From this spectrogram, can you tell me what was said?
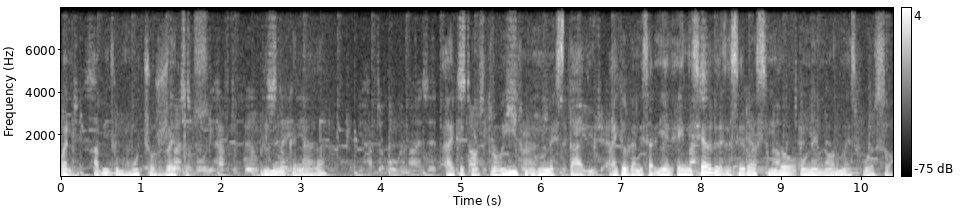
Bueno, ha habido muchos retos. Primero que nada, hay que construir un estadio, hay que organizar. Y iniciar desde cero ha sido un enorme esfuerzo,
